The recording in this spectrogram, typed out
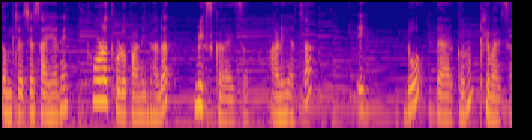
चमच्याच्या साह्याने थोडं थोडं पाणी घालत मिक्स करायचं. आणि याचा एक डो तयार करून ठेवायचा.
